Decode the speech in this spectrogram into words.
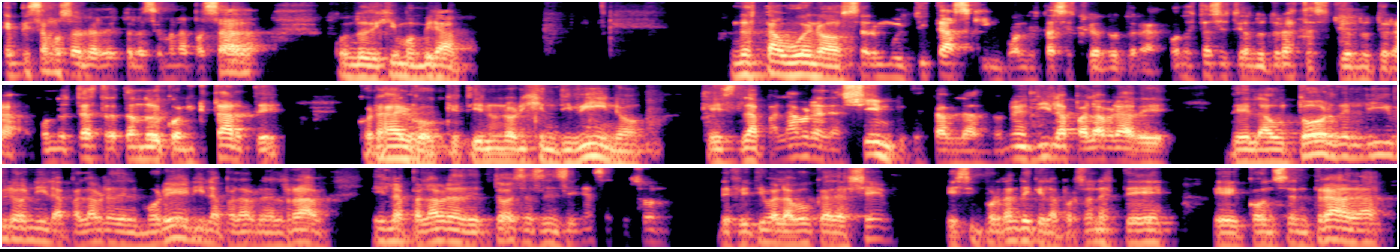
empezamos a hablar de esto la semana pasada, cuando dijimos, mira, no está bueno hacer multitasking cuando estás estudiando Torah. Cuando estás estudiando Torah, estás estudiando Torah. Cuando estás tratando de conectarte con algo que tiene un origen divino, que es la palabra de Hashem que te está hablando, no es ni la palabra de, del autor del libro, ni la palabra del Moré, ni la palabra del Rab, es la palabra de todas esas enseñanzas que son definitiva la boca de Hashem. Es importante que la persona esté eh, concentrada,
